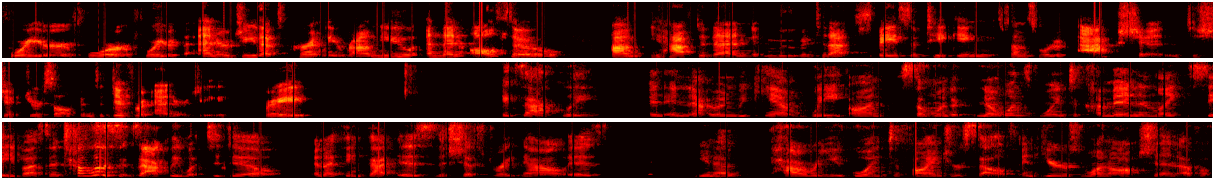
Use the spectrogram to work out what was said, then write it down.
for your for for your the energy that's currently around you, and then also um, you have to then move into that space of taking some sort of action to shift yourself into different energy, right? Exactly. And, and that, and we can't wait on someone to, no one's going to come in and like save us and tell us exactly what to do. And I think that is the shift right now is, you know, how are you going to find yourself? And here's one option of a,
